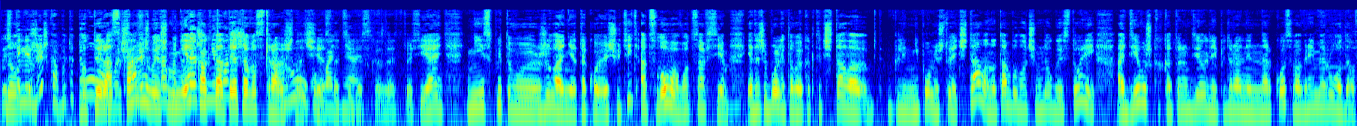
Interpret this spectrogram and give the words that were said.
То есть Но ты лежишь, как будто ты вот ты овощ, понимаешь? Ты рассказываешь, как мне как-то от этого страшно, честно поднять. тебе сказать. То есть я не испытываю желания такое ощутить от слова вот совсем. Я даже более того, я как-то читала, блин, не помню, что я читала, но там было очень много историй о девушках, которым делали эпидуральный наркоз во время родов.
